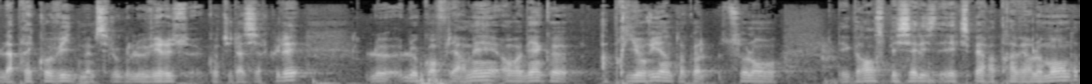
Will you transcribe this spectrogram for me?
l'après-Covid, même si le, virus continue à circuler, le, conflit armé, on voit bien que, a priori, en tout cas, selon les grands spécialistes et experts à travers le monde,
